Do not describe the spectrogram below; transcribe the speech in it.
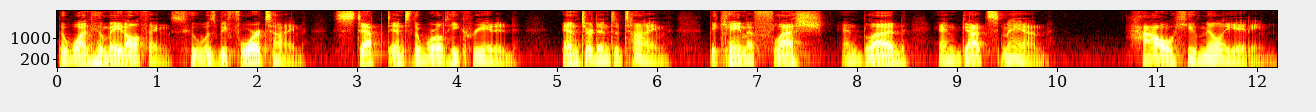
the one who made all things, who was before time, stepped into the world he created, entered into time, became a flesh and blood and guts man. How humiliating.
